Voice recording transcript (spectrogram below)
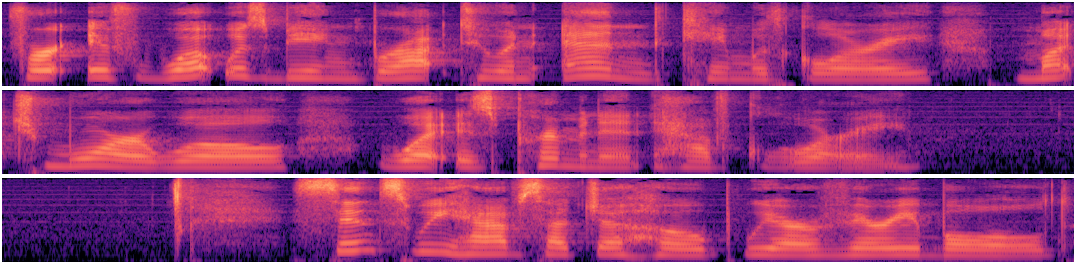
For if what was being brought to an end came with glory, much more will what is permanent have glory. Since we have such a hope, we are very bold,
